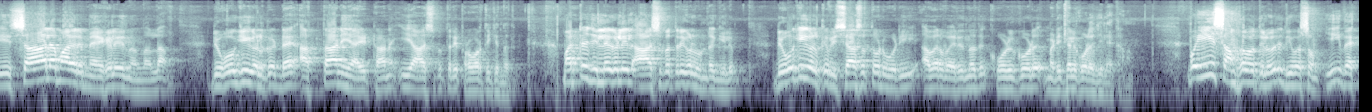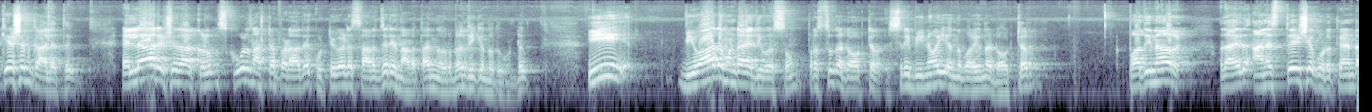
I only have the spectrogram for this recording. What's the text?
വിശാലമായൊരു മേഖലയിൽ നിന്നുള്ള രോഗികളുടെ അത്താണിയായിട്ടാണ് ഈ ആശുപത്രി പ്രവർത്തിക്കുന്നത്. മറ്റ് ജില്ലകളിൽ ആശുപത്രികൾ ഉണ്ടെങ്കിലും രോഗികൾക്ക് വിശ്വാസത്തോടു കൂടി അവർ വരുന്നത് കോഴിക്കോട് മെഡിക്കൽ കോളേജിലേക്കാണ്. അപ്പോൾ ഈ സംഭവത്തിൽ ഒരു ദിവസം ഈ വെക്കേഷൻ കാലത്ത് എല്ലാ രക്ഷിതാക്കളും സ്കൂൾ നഷ്ടപ്പെടാതെ കുട്ടികളുടെ സർജറി നടത്താൻ നിർബന്ധിക്കുന്നതുകൊണ്ട് ഈ വിവാദമുണ്ടായ ദിവസം പ്രസ്തുത ഡോക്ടർ ശ്രീ ബിനോയ് എന്ന് പറയുന്ന ഡോക്ടർ പതിനാറ് അതായത് അനസ്തേഷ്യ കൊടുക്കേണ്ട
